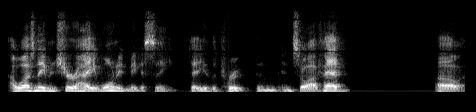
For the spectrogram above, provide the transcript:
I wasn't even sure how he wanted me to sing, tell you the truth. And and so I've had uh,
